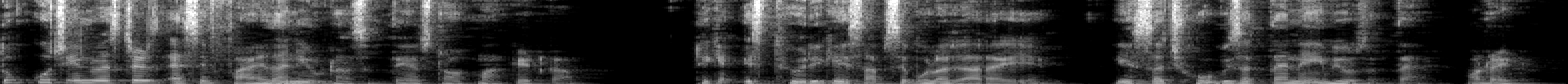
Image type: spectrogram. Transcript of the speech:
तो कुछ इन्वेस्टर्स ऐसे फ़ायदा नहीं उठा सकते हैं स्टॉक मार्केट का। ठीक है? इस थ्योरी के हिसाब से बोला जा रहा है ये। ये सच हो भी सकता है नहीं भी हो सकता है। ऑल राइट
